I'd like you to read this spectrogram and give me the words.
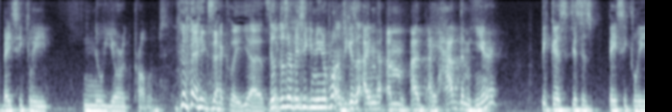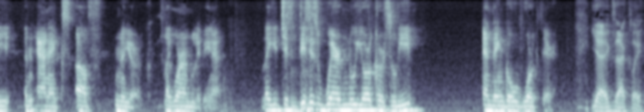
basically New York problems. exactly. Yeah. Th- like, those are basically New York problems because I'm I'm I, I have them here because this is basically an annex of New York, like where I'm living at. Like it just this is where New Yorkers live, and then go work there. Yeah, exactly.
